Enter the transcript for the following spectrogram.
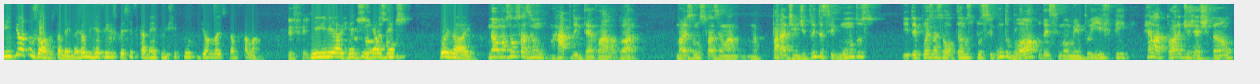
e de outros órgãos também, mas eu me refiro especificamente ao Instituto de onde nós estamos falando. Perfeito. E a gente Professor, realmente... Vamos... Pois não, Ailton. Não, nós vamos fazer um rápido intervalo agora. Nós vamos fazer uma, uma paradinha de 30 segundos e depois nós voltamos para o segundo bloco desse momento IFP, relatório de gestão,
